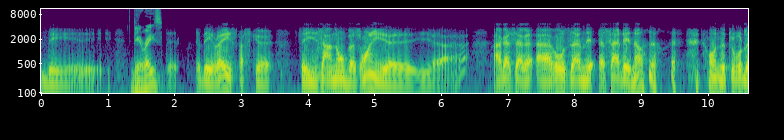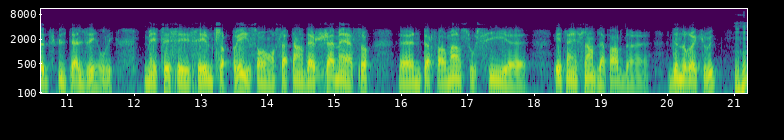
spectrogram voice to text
des, Des Rays? de- des Rays parce que ils en ont besoin. euh, à, à, à Sarena, là, on a toujours de la difficulté à le dire, oui. Mais tu sais, c'est- une surprise. On, s'attendait jamais à ça. Euh, une performance aussi euh, étincelante de la part d'un- d'une recrue. Mhm.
